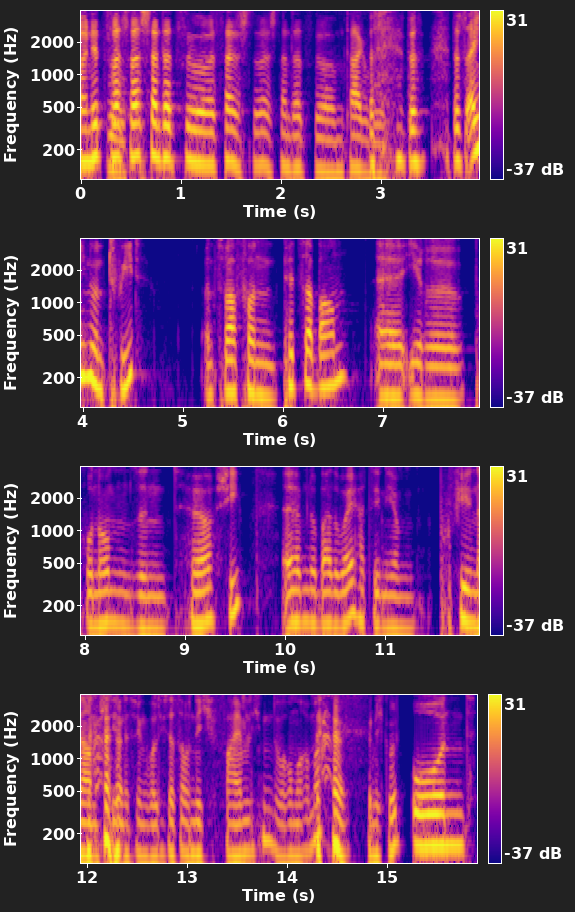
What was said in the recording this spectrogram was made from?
Und jetzt, was, was stand dazu, was stand- stand dazu im Tagebuch? Das, das, das ist eigentlich nur ein Tweet. Und zwar von Pizzabaum. Äh, ihre Pronomen sind her, she. Ähm, nur by the way, hat sie in ihrem Profilnamen stehen, deswegen wollte ich das auch nicht verheimlichen, warum auch immer. Finde ich gut. Und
